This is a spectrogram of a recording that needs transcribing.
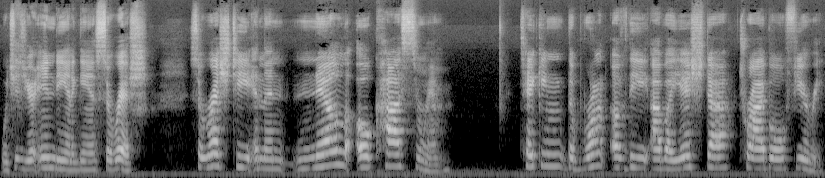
which is your Indian again, Suresh. Sureshti and then Nel Okasrim, taking the brunt of the Abayeshta tribal fury.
